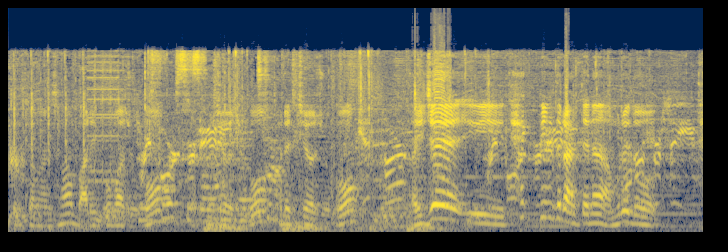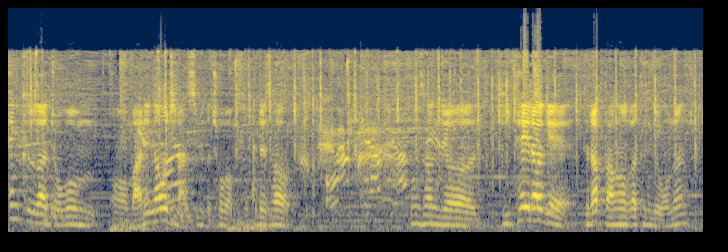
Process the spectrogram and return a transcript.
이렇게 하면서 마린 뽑아주고 지어주고 그래 지어주고 아, 이제 이핵 빌드를 할 때는 아무래도 탱크가 조금 어, 많이 나오진 않습니다 초반부터 그래서 항상 저 디테일하게 드랍 방어 같은 경우는 좀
